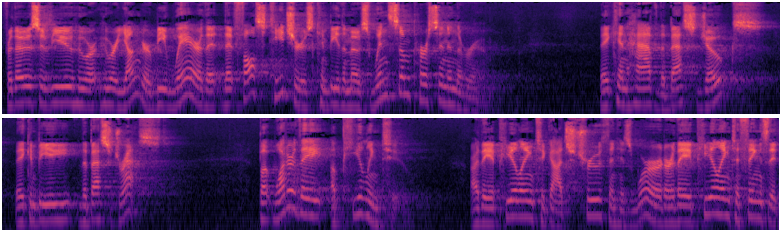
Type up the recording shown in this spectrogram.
For those of you who are, who are younger, beware that, that false teachers can be the most winsome person in the room. They can have the best jokes, they can be the best dressed. But what are they appealing to? Are they appealing to God's truth and His Word? Are they appealing to things that,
